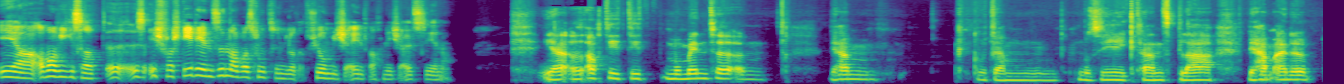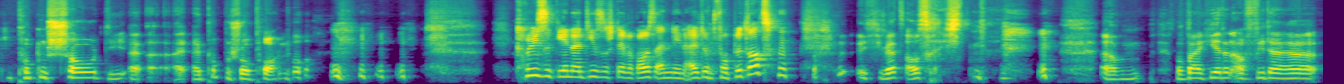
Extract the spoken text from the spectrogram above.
Ja, aber wie gesagt, äh, ich verstehe den Sinn, aber es funktioniert für mich einfach nicht als Szene. Ja, also auch die, die Momente, ähm, wir haben, gut, wir haben Musik, Tanz, bla. Wir haben eine Puppenshow, die, äh, äh ein Puppenshow-Porno. Grüße gehen an dieser Stelle raus an den Alt und Verbittert. Ich werde es ausrichten. ähm, wobei hier dann auch wieder,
